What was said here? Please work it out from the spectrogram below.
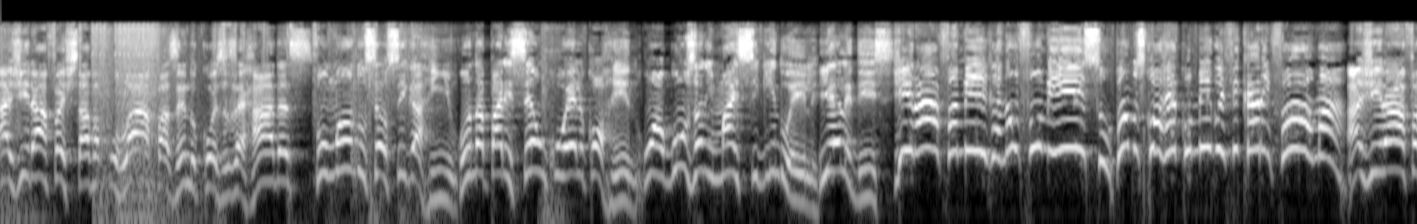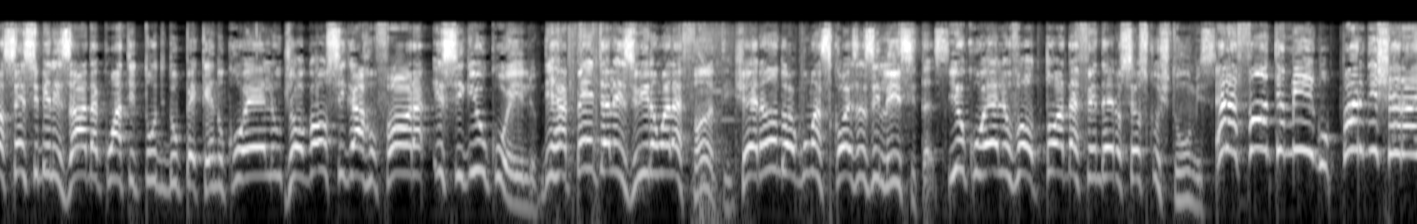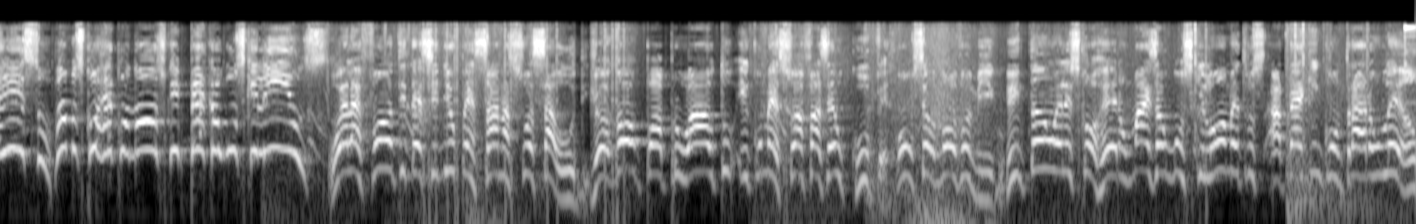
a girafa estava por lá fazendo coisas erradas, fumando seu cigarrinho, quando apareceu um coelho correndo, com alguns animais seguindo ele. E ele disse: Girafa, amiga, não fume isso! Vamos correr comigo e ficar em forma! A girafa, sensibilizada com a atitude do pequeno coelho, jogou o cigarro fora e seguiu o coelho. De repente, eles viram um elefante, cheirando algumas coisas ilícitas. E o coelho voltou a defender os seus costumes. Elefante, amigo, pare de cheirar isso! Vamos correr conosco e perca alguns quilinhos! O elefante decidiu pensar na sua saúde. Jogou o pó pro alto e começou a fazer o Cooper com o seu novo amigo. Então eles correram mais alguns quilômetros até que encontraram um leão,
